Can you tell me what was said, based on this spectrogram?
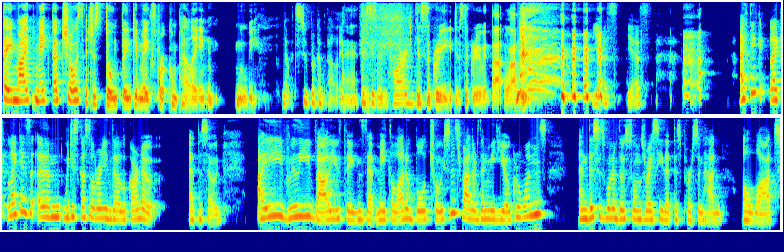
they might make that choice. I just don't think it makes for a compelling movie. No, it's super compelling. Uh, disagree. dis- Hard Disagree, disagree with that one. yes, yes. I think like like as um we discussed already in the Locarno episode, I really value things that make a lot of bold choices rather than mediocre ones. And this is one of those films where I see that this person had a lot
